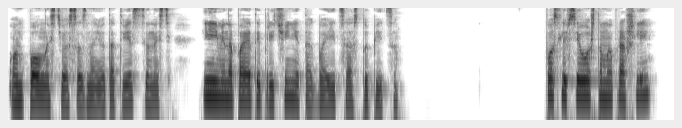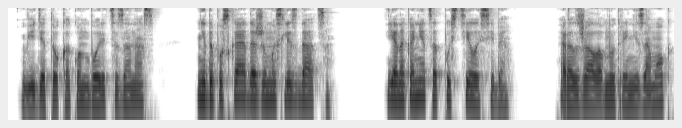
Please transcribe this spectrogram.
Он полностью осознает ответственность и именно по этой причине так боится оступиться. После всего, что мы прошли, видя то, как он борется за нас, не допуская даже мысли сдаться, я наконец отпустила себя, разжала внутренний замок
